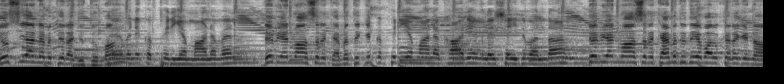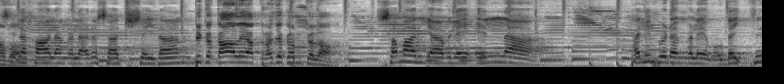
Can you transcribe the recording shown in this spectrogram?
යෝසියා නැමැති රජතුමා தேவனுக்கு பிரியமானவன் දෙවියන් වහන්සේට කැමති කෙනෙක්. தேவனுக்கு பிரியமான காரியங்களை செய்து வந்தான் දෙවියන් වහන්සේට කැමති දේවල් කරගෙන சில ආවා. காலங்கள் அரசாட்சி செய்தான் ටික කාලයක් රජකම් කළා. சமாரியாவிலே எல்லா பலிபீடங்களை உடைத்து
